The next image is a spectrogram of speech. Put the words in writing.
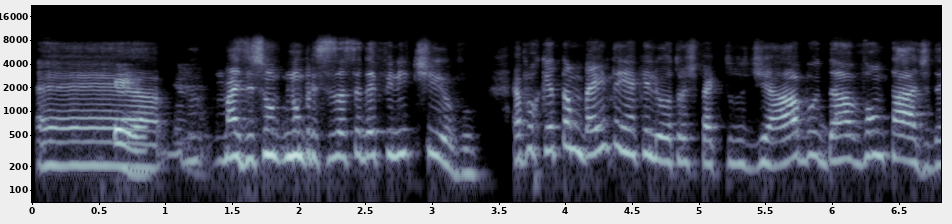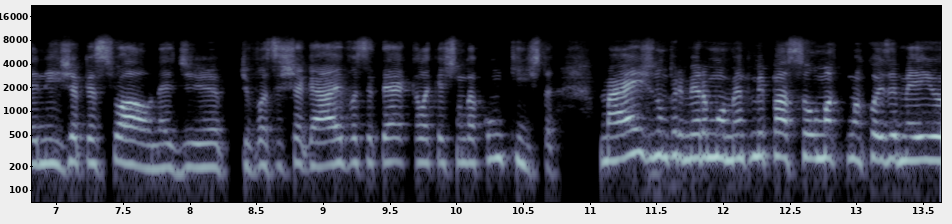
É, é. Mas isso não precisa ser definitivo. É porque também tem aquele outro aspecto do diabo da vontade, da energia pessoal, né? De, de você chegar e você ter aquela questão da conquista. Mas, num primeiro momento, me passou uma, uma coisa meio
